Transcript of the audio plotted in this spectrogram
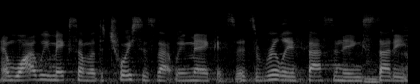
and why we make some of the choices that we make. It's, it's really a fascinating study.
